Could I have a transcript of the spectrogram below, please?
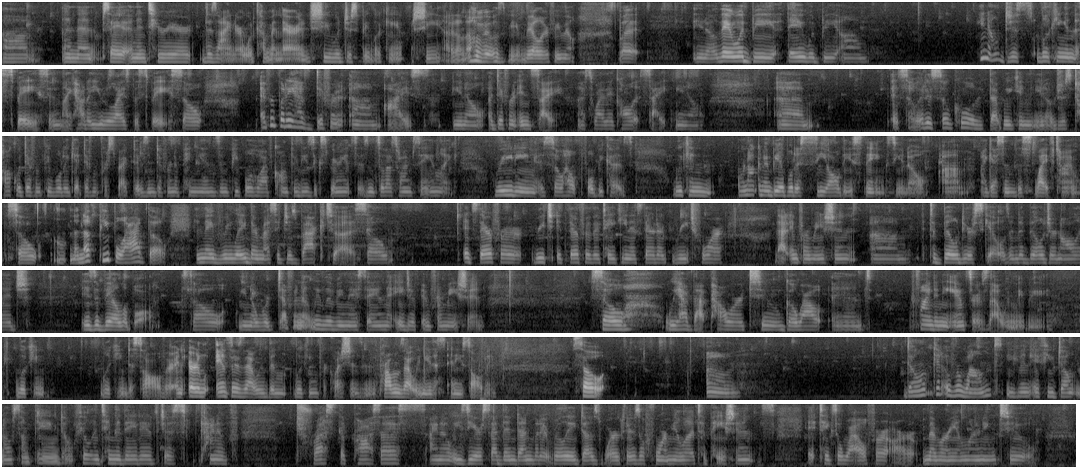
um, and then say an interior designer would come in there and she would just be looking, she, I don't know if it was being male or female, but, you know, they would be, they would be, um, you know, just looking in the space and like how to utilize the space. So everybody has different um, eyes, you know, a different insight. That's why they call it sight, you know. Um, it's so it is so cool that we can you know just talk with different people to get different perspectives and different opinions and people who have gone through these experiences. And so that's what i'm saying like reading is so helpful because we can we're not going to be able to see all these things you know um, i guess in this lifetime. So enough people have though and they've relayed their messages back to us. So it's there for reach it's there for the taking it's there to reach for that information um, to build your skills and to build your knowledge is available. So you know we're definitely living they say in the age of information. So we have that power to go out and find any answers that we may be looking looking to solve or, or answers that we've been looking for questions and problems that we need any solving so, um, don't get overwhelmed, even if you don't know something. Don't feel intimidated. Just kind of trust the process. I know easier said than done, but it really does work. There's a formula to patience. It takes a while for our memory and learning to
